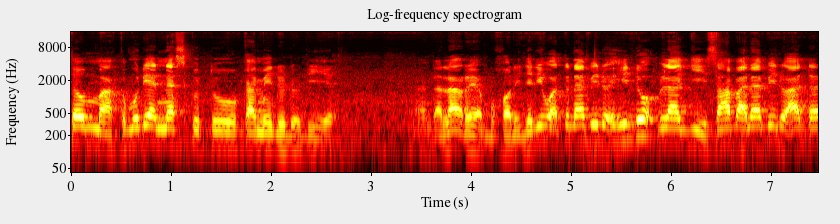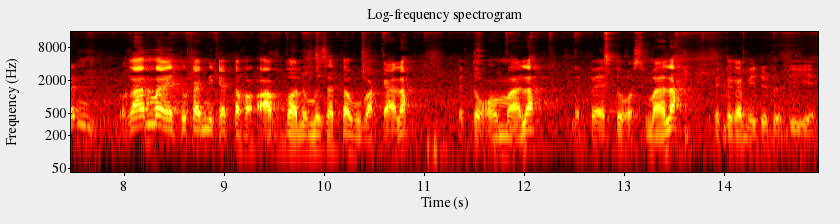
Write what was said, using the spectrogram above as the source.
Thumma kemudian naskutu kami duduk dia. Ha, dalam riwayat Bukhari. Jadi waktu Nabi duduk hidup lagi sahabat Nabi duduk ada Ramai tu kami kata hak afdal nombor satu Abu Bakar lah. Lepas tu Umar lah. Lepas tu Osman lah. Lepas tu kami duduk dia.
